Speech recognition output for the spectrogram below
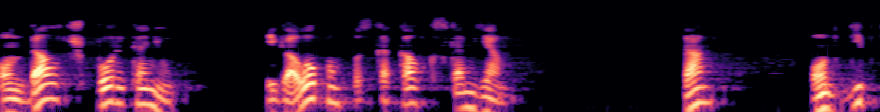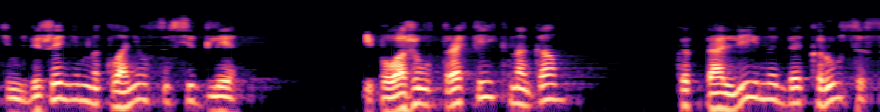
он дал шпоры коню и галопом поскакал к скамьям. Там он гибким движением наклонился в седле и положил трофей к ногам Каталины де Крусес.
